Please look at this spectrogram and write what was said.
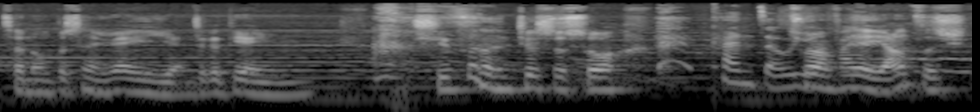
成龙不是很愿意演这个电影；其次就是说，看走眼，突然发现杨紫琼，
